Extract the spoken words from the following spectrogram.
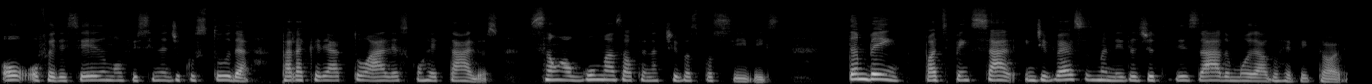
Ou oferecer uma oficina de costura para criar toalhas com retalhos. São algumas alternativas possíveis. Também pode pensar em diversas maneiras de utilizar o mural do refeitório.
